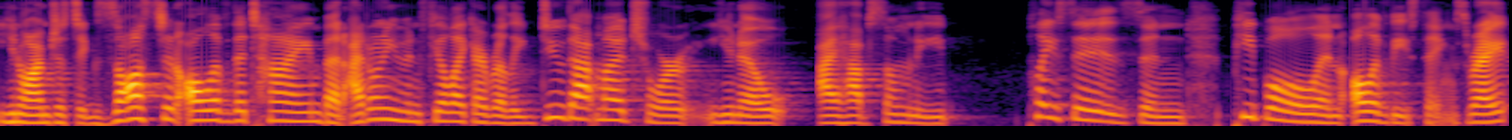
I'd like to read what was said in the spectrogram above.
you know, I'm just exhausted all of the time, but I don't even feel like I really do that much or, you know, I have so many places and people and all of these things, right?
